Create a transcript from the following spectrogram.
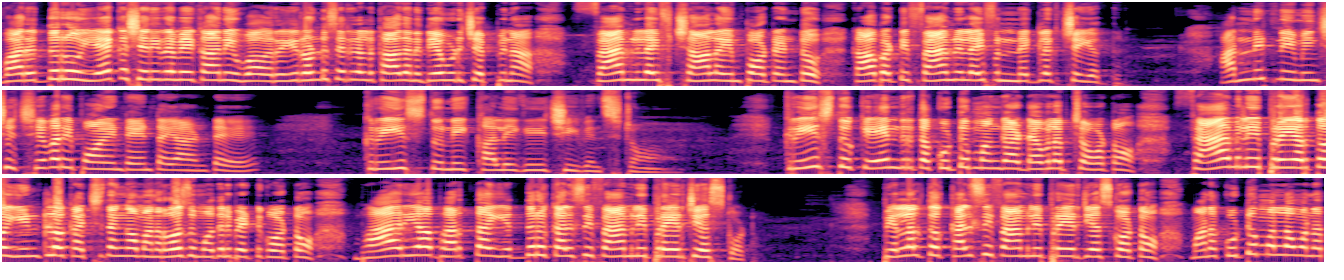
వారిద్దరూ ఏక శరీరమే కానీ వారి రెండు శరీరాలు కాదని దేవుడు చెప్పిన ఫ్యామిలీ లైఫ్ చాలా ఇంపార్టెంట్. కాబట్టి ఫ్యామిలీ లైఫ్ని నెగ్లెక్ట్ చేయొద్దు. అన్నిటినీ మించి చివరి పాయింట్ ఏంటయ్యా అంటే క్రీస్తుని కలిగి జీవించటం. క్రీస్తు కేంద్రిత కుటుంబంగా డెవలప్ చేయటం ఫ్యామిలీ ప్రేయర్తో ఇంట్లో ఖచ్చితంగా మన రోజు మొదలు పెట్టుకోవటం భార్య భర్త ఇద్దరు కలిసి ఫ్యామిలీ ప్రేయర్ చేసుకోవటం. పిల్లలతో కలిసి ఫ్యామిలీ ప్రేయర్ చేసుకోవటం మన కుటుంబంలో ఉన్న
